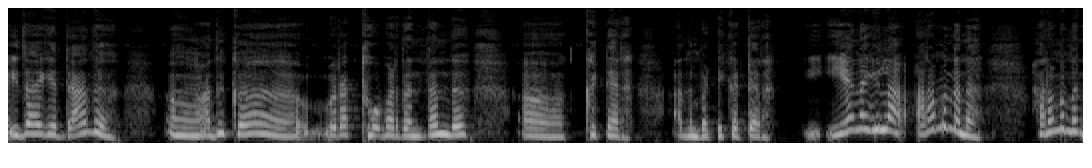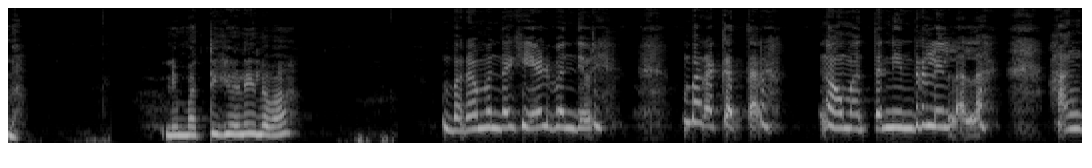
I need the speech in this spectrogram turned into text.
ಇದಾಗೈತೆ, ಅದು. ಅದಕ್ಕೆ ರಕ್ತ ಹೋಗ್ಬಾರ್ದಂತಂದು ಕಟ್ಟ್ಯಾರ. ಅದನ್ನ ಬಟ್ಟೆ ಕಟ್ಟ್ಯಾರ. ಏನಾಗಿಲ್ಲ, ಆರಾಮದನ ಆರಾಮದನ. ನಿಮ್ಮ ಅತ್ತಿಗೆ ಹೇಳಿಲ್ಲವಾ? ಬರೋ ಮುಂದಾಗ ಹೇಳಿ ಬಂದೀವ್ರಿ. ಬರಕತ್ತಾರ. ನಾವು ಮತ್ತೆ ನಿಂದ್ರಲಿಲ್ಲಲ್ಲ. ಹಂಗ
